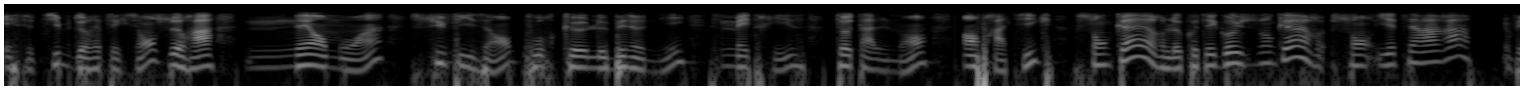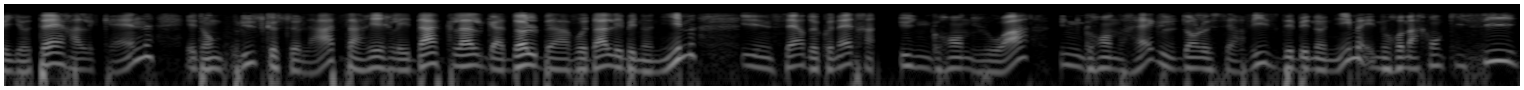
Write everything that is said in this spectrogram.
et ce type de réflexion sera néanmoins suffisant pour que le Benoni maîtrise totalement en pratique son cœur, le côté gauche de son cœur, son Yetzerara. Veyoter alken, et donc plus que cela, tsarir les klal gadol be'avoda les bénonymes, il est nécessaire de connaître une grande loi, une grande règle dans le service des bénonymes, et nous remarquons qu'ici,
